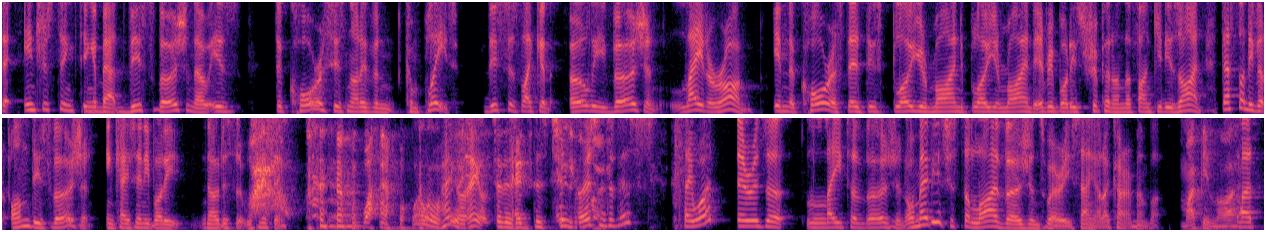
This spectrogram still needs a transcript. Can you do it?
The interesting thing about this version, though, is the chorus is not even complete. This is like an early version. Later on in the chorus, there's this blow your mind, blow your mind. Everybody's tripping on the funky design. That's not even on this version, in case anybody noticed that it was missing. wow. Whoa, whoa, hang on, hang on. So there's Heads- there's two versions of this. Say what? There is a later version, or maybe it's just the live versions where he sang it. I can't remember. Might be live. But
